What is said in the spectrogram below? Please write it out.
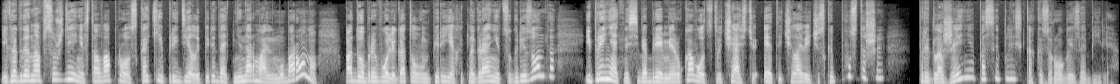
И когда на обсуждение встал вопрос, какие пределы передать ненормальному барону, по доброй воле готовому переехать на границу горизонта и принять на себя бремя руководства частью этой человеческой пустоши, предложения посыпались, как из рога изобилия.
